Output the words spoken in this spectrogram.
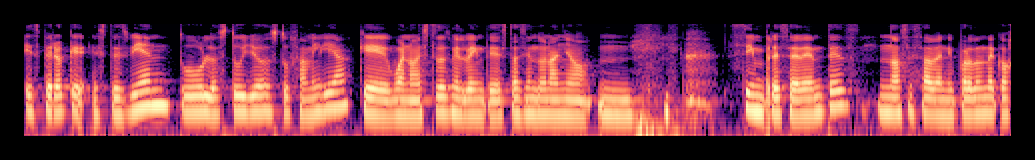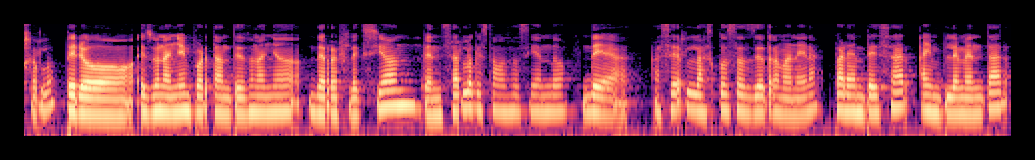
Espero que estés bien, tú, los tuyos, tu familia, que bueno, este 2020 está siendo un año mm, sin precedentes, no se sabe ni por dónde cogerlo, pero es un año importante, es un año de reflexión, pensar lo que estamos haciendo, de hacer las cosas de otra manera para empezar a implementar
